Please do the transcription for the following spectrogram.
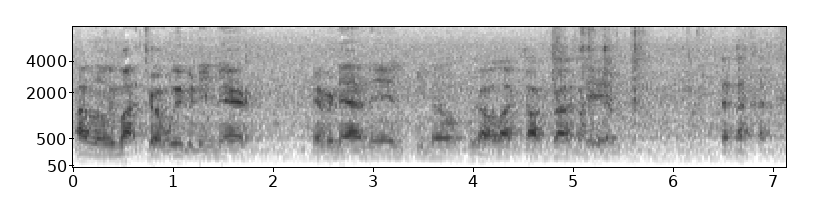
I don't know, we might throw women in there every now and then, you know. We all like to talk about them.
